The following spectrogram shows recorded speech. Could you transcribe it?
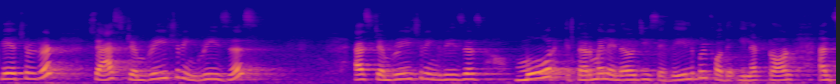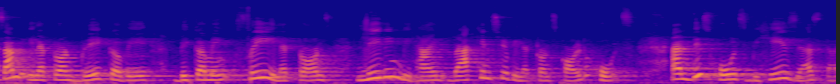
Clear children? So, as temperature increases as temperature increases more thermal energy is available for the electron and some electron break away becoming free electrons leaving behind vacancy of electrons called holes and this holes behaves as the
